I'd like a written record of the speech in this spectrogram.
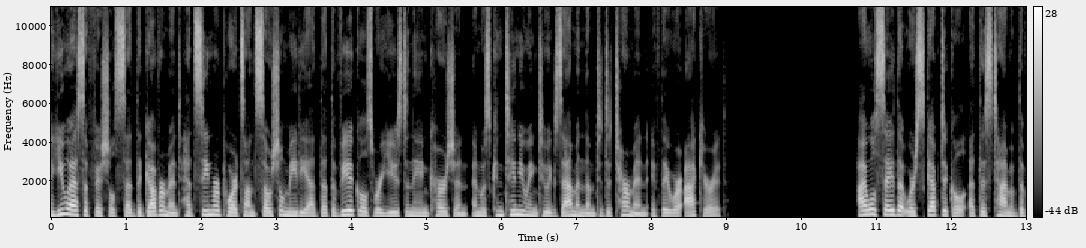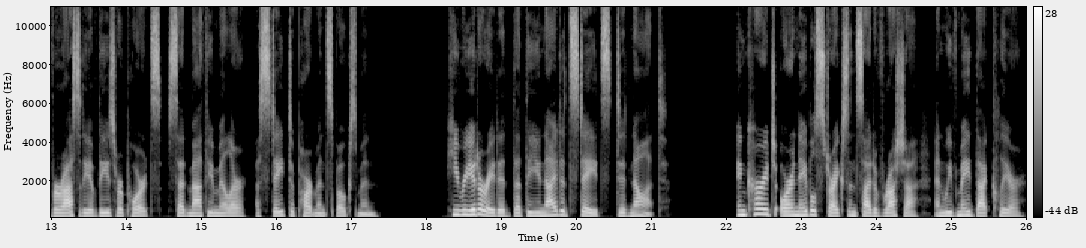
U.S. official said the government had seen reports on social media that the vehicles were used in the incursion and was continuing to examine them to determine if they were accurate. I will say that we're skeptical at this time of the veracity of these reports, said Matthew Miller, a State Department spokesman. He reiterated that the United States did not encourage or enable strikes inside of Russia, and we've made that clear.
